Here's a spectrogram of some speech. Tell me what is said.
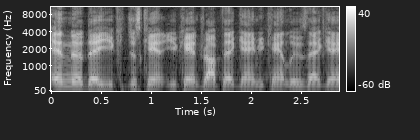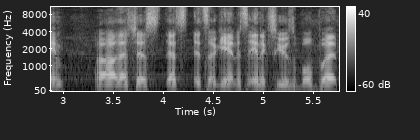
end of the day, you just can't you can't drop that game. You can't lose that game. Uh, that's just that's it's again it's inexcusable. But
